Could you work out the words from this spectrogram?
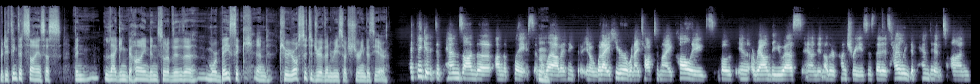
But do you think that science has been lagging behind in sort of the, the more basic and curiosity driven research during this year? I think it depends on the on the place and the mm. lab. I think that you know what I hear when I talk to my colleagues, both in around the U.S. and in other countries, is that it's highly dependent on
